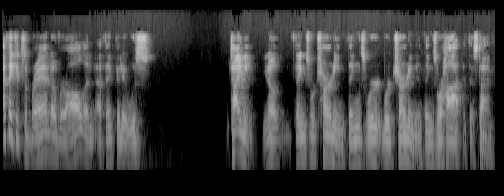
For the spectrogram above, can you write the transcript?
I think it's a brand overall, and I think that it was timing. You know, things were turning, things were were churning, and things were hot at this time.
